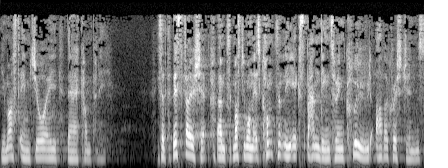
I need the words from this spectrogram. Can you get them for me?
You must enjoy their company. He said, this fellowship um, must be one that is constantly expanding to include other Christians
